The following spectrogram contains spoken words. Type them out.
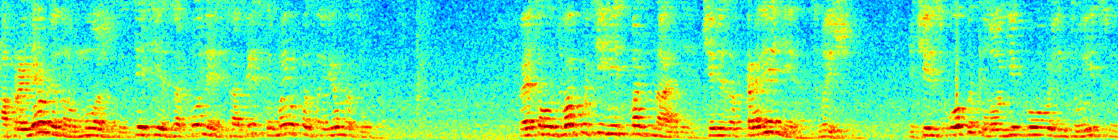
А проявленного можно. Здесь есть законы, есть соответствие, мы его познаем, развиваем. Поэтому два пути есть познание. Через откровение свыше и через опыт, логику, интуицию.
